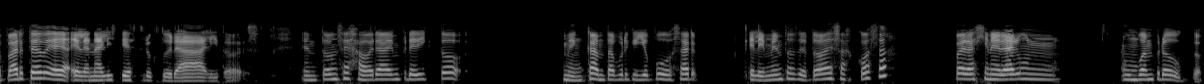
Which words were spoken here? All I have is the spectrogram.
aparte del análisis estructural y todo eso. Entonces ahora en Predicto me encanta porque yo puedo usar elementos de todas esas cosas para generar un, un buen producto.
